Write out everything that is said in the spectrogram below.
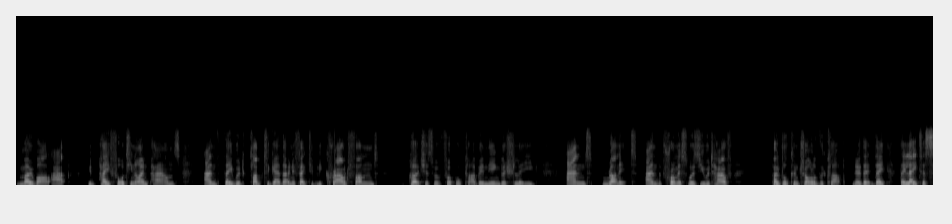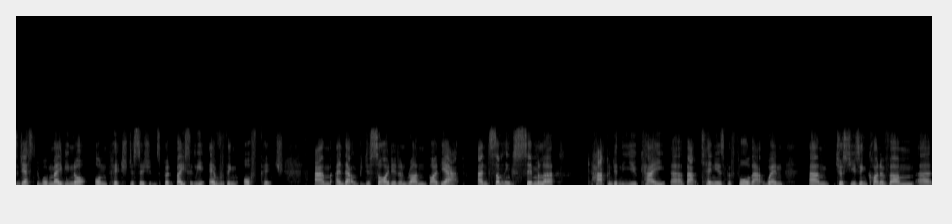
mobile app, you'd pay £49, and they would club together and effectively crowdfund the purchase of a football club in the English League and run it. And the promise was you would have total control of the club. You know, they, they, they later suggested, well, maybe not on pitch decisions, but basically everything off pitch. Um, and that would be decided and run by the app. And something similar happened in the UK uh, about 10 years before that when um, just using kind of um, uh,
